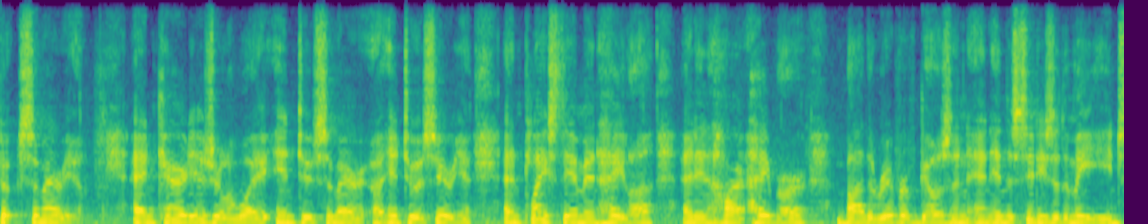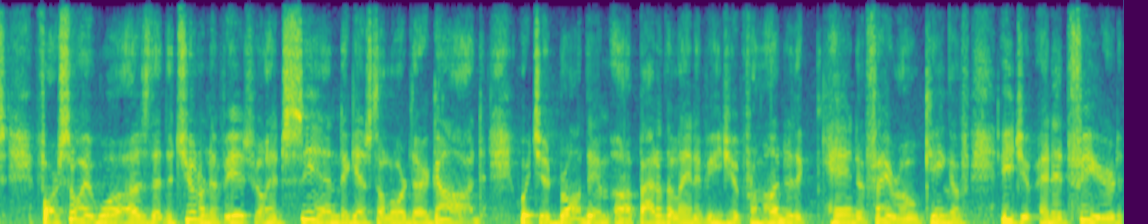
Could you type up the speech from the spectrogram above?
took Samaria and carried Israel away into Samaria, uh, into Assyria, and placed them in Halah and in Habor by the river of Gozan and in the cities of the Medes. For so it was that the children of Israel had sinned against the Lord their God, which had brought them up out of the land of Egypt from under the hand of Pharaoh, king of Egypt, and had feared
